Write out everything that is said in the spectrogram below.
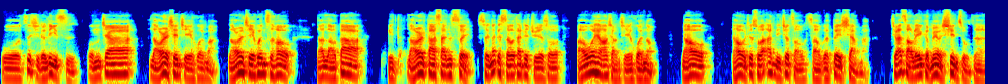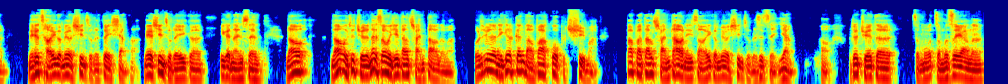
我自己的例子，我们家老二先结婚嘛，老二结婚之后，然后老大比老二大三岁，所以那个时候他就觉得说，啊，我也好想结婚哦。然后然后我就说，啊，你就找找个对象嘛，就他找了一个没有信主的。没有找一个没有信主的对象啊，没有信主的一个一个男生，然后然后我就觉得那个时候我已经当传道了嘛，我就觉得你跟跟老爸过不去嘛，爸爸当传道，你找一个没有信主的是怎样？好，我就觉得怎么怎么这样呢？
